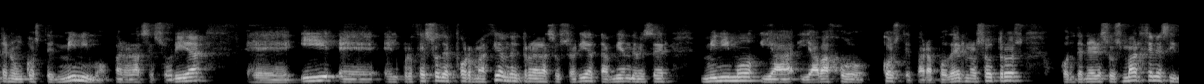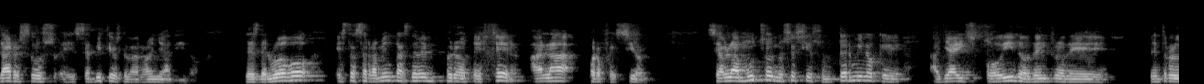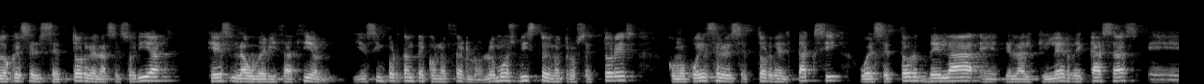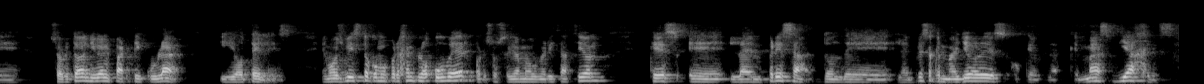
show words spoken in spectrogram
tener un coste mínimo para la asesoría eh, y eh, el proceso de formación dentro de la asesoría también debe ser mínimo y a, bajo coste para poder nosotros contener esos márgenes y dar esos eh, servicios de valor añadido. Desde luego, estas herramientas deben proteger a la profesión. Se habla mucho, no sé si es un término que hayáis oído dentro de, dentro de lo que es el sector de la asesoría, que es la uberización. Y es importante conocerlo. Lo hemos visto en otros sectores como puede ser el sector del taxi o el sector de la, eh, del alquiler de casas, eh, sobre todo a nivel particular, y hoteles. Hemos visto como, por ejemplo, Uber, por eso se llama uberización, que es eh, la empresa donde la empresa que mayores o que, más viajes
